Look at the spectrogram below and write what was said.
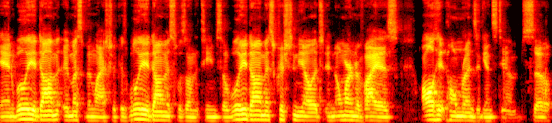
and Willy Adames, it must have been last year because Willy Adames was on the team. So Willy Adames, Christian Yelich, and Omar Narvaez all hit home runs against him. So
